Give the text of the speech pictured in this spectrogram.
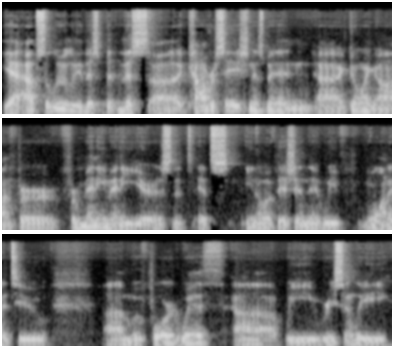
Yeah, absolutely. This this uh, conversation has been uh, going on for for many many years. It's, it's you know a vision that we've wanted to uh, move forward with. we recently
